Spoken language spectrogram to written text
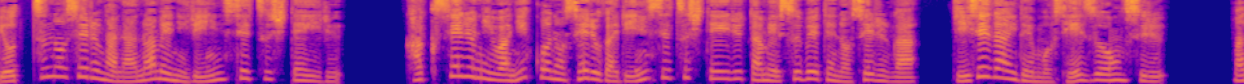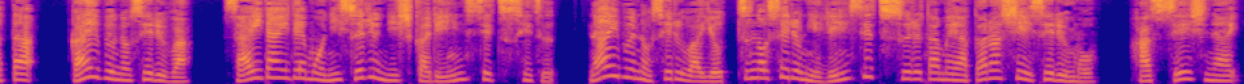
4つのセルが斜めに隣接している。各セルには2個のセルが隣接しているためすべてのセルが次世代でも生存する。また、外部のセルは最大でも2セルにしか隣接せず、内部のセルは4つのセルに隣接するため新しいセルも発生しない。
